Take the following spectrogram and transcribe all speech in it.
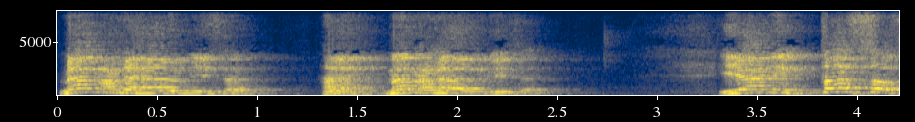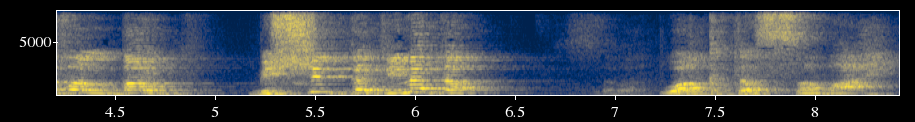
ما معنى هذا المثال؟ ها ما معنى هذا المثال؟ يعني اتصف البرد بالشدة متى؟ وقت الصباح.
